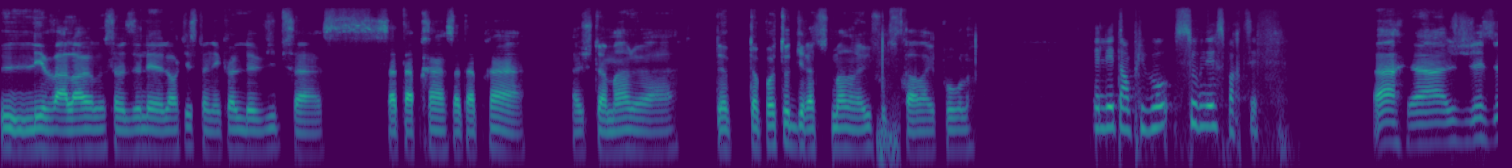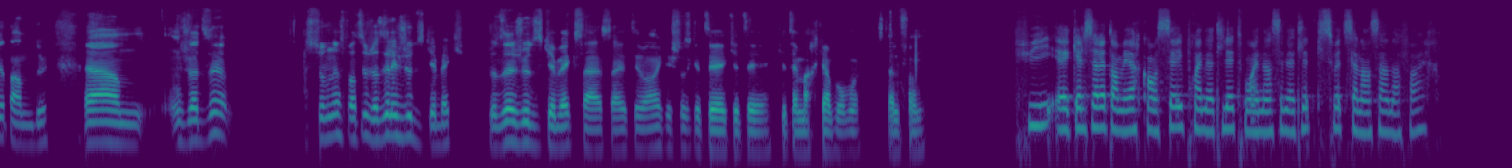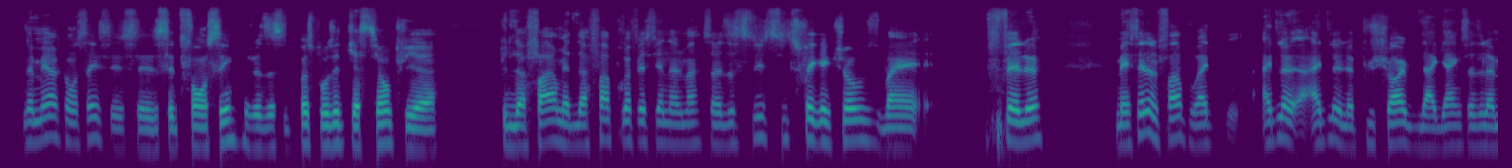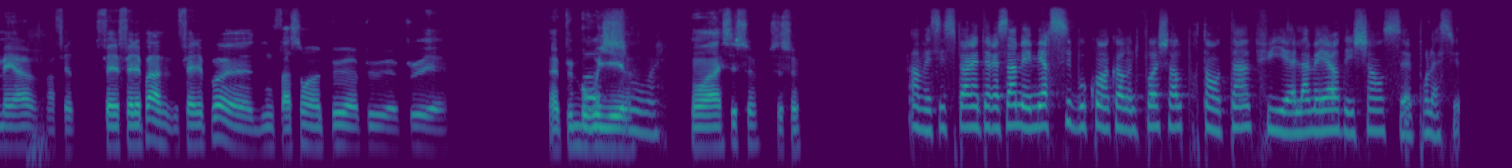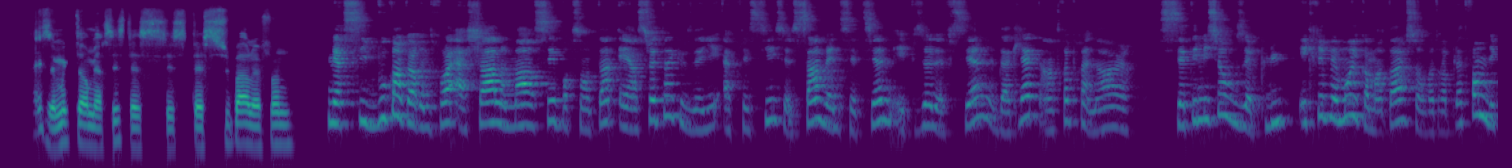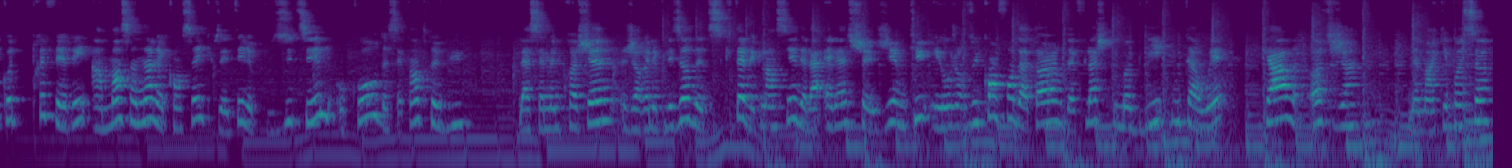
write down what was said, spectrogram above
les, valeurs. Ça veut dire le, le hockey, c'est une école de vie, puis ça, ça t'apprend, ça t'apprend à, justement là, à, t'as pas tout gratuitement dans la vie, il faut que tu travailles pour. Là. Quel est ton plus beau souvenir sportif? Ah, euh, j'hésite entre deux. Euh, je vais dire, souvenir sportif, je vais dire les Jeux du Québec. Je vais dire les Jeux du Québec, ça, a été vraiment quelque chose qui était, qui était, qui était marquant pour moi. C'était le fun. Puis, euh, quel serait ton meilleur conseil pour un athlète ou un ancien athlète qui souhaite se lancer en affaires? Le meilleur conseil, c'est de foncer. Je veux dire, c'est de ne pas se poser de questions, puis, puis de le faire, mais de le faire professionnellement. Ça veut dire, si, si tu fais quelque chose, ben fais-le mais essaie de le faire pour être, être, le, être le, plus sharp de la gang, c'est-à-dire le meilleur, en fait. Fais-le pas, fais pas euh, d'une façon un peu, un peu, un peu, euh, un peu brouillée. ouais, ouais c'est ça, c'est ça. Ah, mais c'est super intéressant. Mais merci beaucoup encore une fois, Charles, pour ton temps, puis euh, la meilleure des chances pour la suite. c'est moi qui te remercie. C'était super le fun. Merci beaucoup encore une fois à Charles Marcé pour son temps et en souhaitant que vous ayez apprécié ce 127e épisode officiel d'Athlète Entrepreneur. Si cette émission vous a plu, écrivez-moi un commentaire sur votre plateforme d'écoute préférée en mentionnant le conseil qui vous a été le plus utile au cours de cette entrevue. La semaine prochaine, j'aurai le plaisir de discuter avec l'ancien de la LS JMQ et aujourd'hui cofondateur de Flash Immobilier Outaouais, Carl Hotjean. Ne manquez pas ça!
